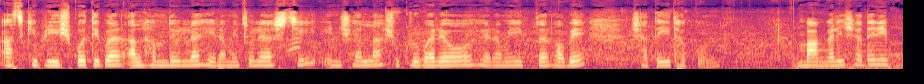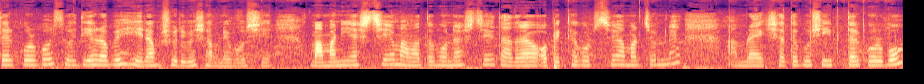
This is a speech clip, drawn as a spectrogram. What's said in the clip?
আজকে বৃহস্পতিবার আলহামদুলিল্লাহ হেরামে চলে আসছি। ইনশাল্লাহ শুক্রবারেও হেরামে ইফতার হবে। সাথেই থাকুন। বাঙালি সাথে ইফতার করব, সৌদি আরবে হেরাম শরীফের সামনে বসে। মামা নিয়ে আসছে, মামাতো বোন আসছে, তারা অপেক্ষা করছে আমার জন্যে। আমরা একসাথে বসে ইফতার করব।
